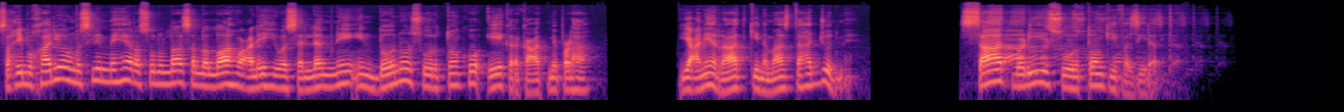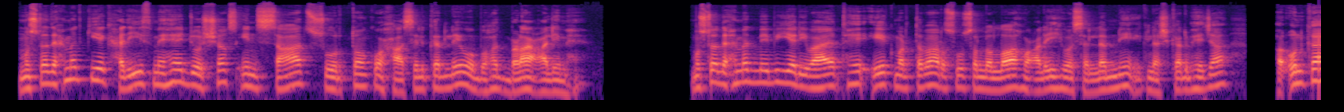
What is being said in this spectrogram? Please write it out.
صحیح بخاری اور مسلم میں ہے، رسول اللہ صلی اللہ علیہ وسلم نے ان دونوں صورتوں کو ایک رکعت میں پڑھا یعنی رات کی نماز تحجد میں۔ سات بڑی صورتوں کی فضیرت مسند احمد کی ایک حدیث میں ہے، جو شخص ان سات صورتوں کو حاصل کر لے، وہ بہت بڑا عالم ہے۔ مستد احمد میں بھی یہ روایت ہے، ایک مرتبہ رسول صلی اللہ علیہ وسلم نے ایک لشکر بھیجا اور ان کا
